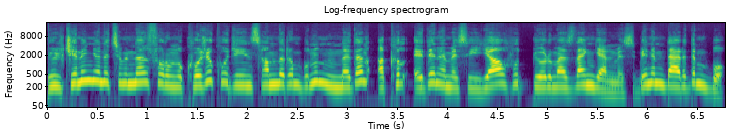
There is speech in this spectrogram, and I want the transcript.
ülkenin yönetiminden sorumlu koca koca insanların bunun neden akıl edememesi yahut görmezden gelmesi. Benim derdim bu.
